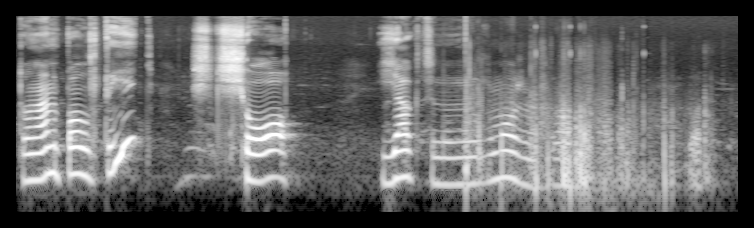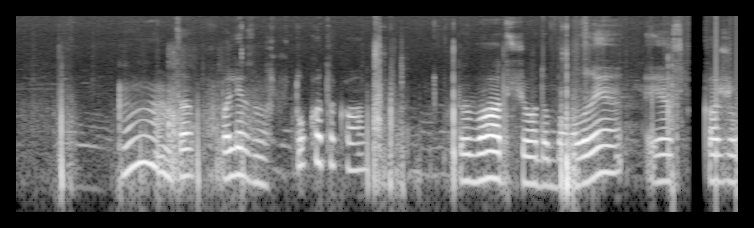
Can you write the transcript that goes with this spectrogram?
то вона не полетить? Що? Як це невозможно? М, Так, полезна штука така. Тут багато чого додали. Я скажу.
